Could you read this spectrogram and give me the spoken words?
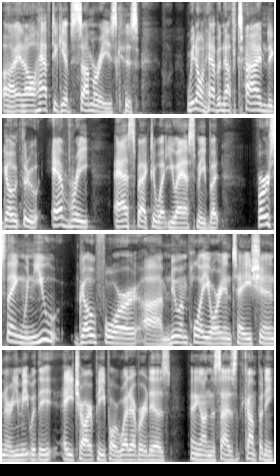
uh, and I'll have to give summaries because we don't have enough time to go through every aspect of what you asked me. But first thing, when you go for um, new employee orientation or you meet with the HR people or whatever it is, depending on the size of the company,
